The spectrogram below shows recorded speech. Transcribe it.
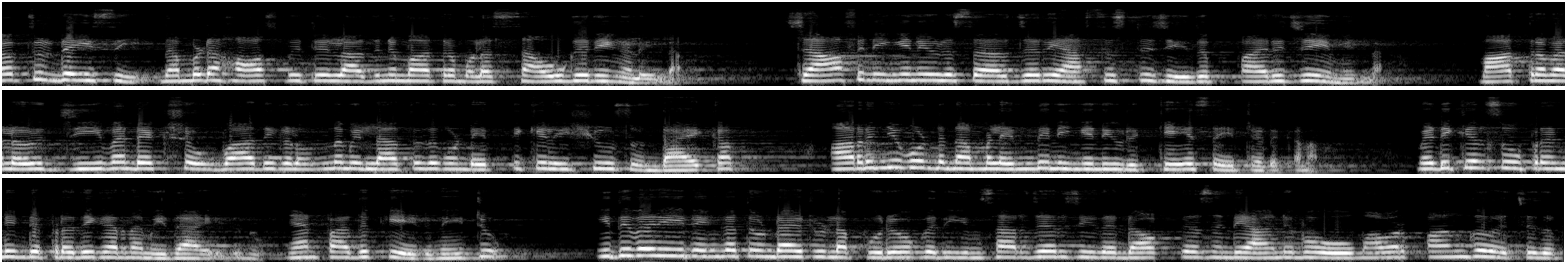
ഡോക്ടർ ഡെയ്സി നമ്മുടെ ഹോസ്പിറ്റലിൽ അതിനു മാത്രമുള്ള സൗകര്യങ്ങളില്ല. സ്റ്റാഫിന് ഇങ്ങനെ ഒരു സർജറി അസിസ്റ്റ് ചെയ്ത് പരിചയമില്ല. മാത്രമല്ല ഒരു ജീവൻ രക്ഷ ഉപാധികൾ ഒന്നുമില്ലാത്തത് കൊണ്ട് എത്തിക്കൽ ഇഷ്യൂസ് ഉണ്ടായേക്കാം. അറിഞ്ഞുകൊണ്ട് നമ്മൾ എന്തിനിങ്ങനെ ഒരു കേസ് ഏറ്റെടുക്കണം? മെഡിക്കൽ സൂപ്രണ്ടിന്റെ പ്രതികരണം ഇതായിരുന്നു. ഞാൻ പതുക്കെ എഴുന്നേറ്റു. ഇതുവരെ ഈ രംഗത്തുണ്ടായിട്ടുള്ള പുരോഗതിയും സർജറി ചെയ്ത ഡോക്ടേഴ്സിന്റെ അനുഭവവും അവർ പങ്കുവച്ചതും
